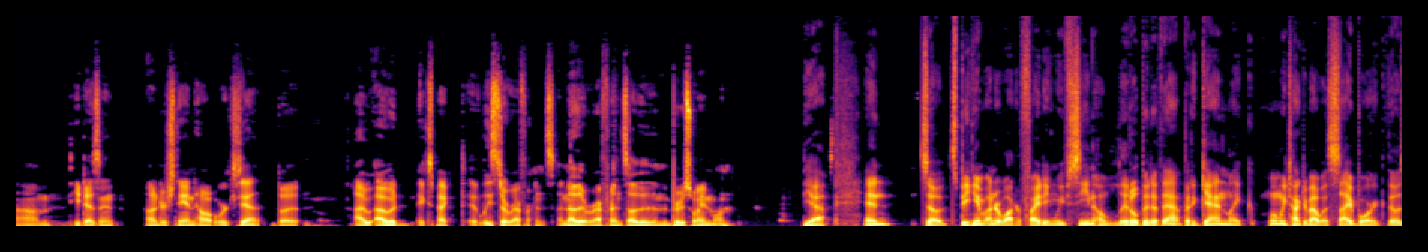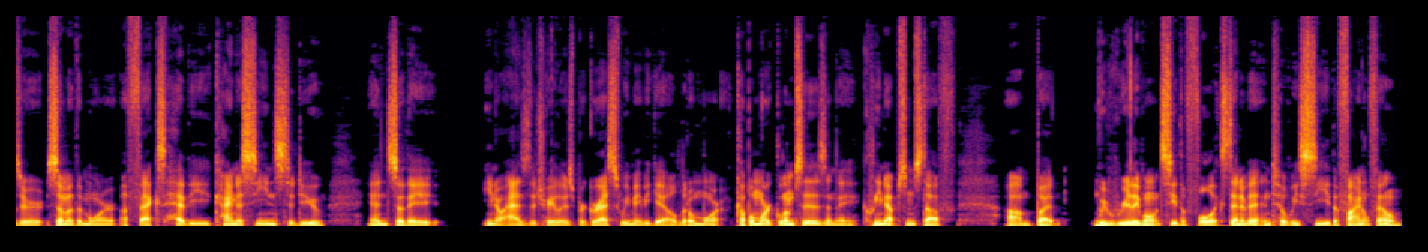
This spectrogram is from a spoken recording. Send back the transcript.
um, he doesn't understand how it works yet, but I, I would expect at least a reference, another reference other than the Bruce Wayne one. Yeah. And so speaking of underwater fighting, we've seen a little bit of that, but again, like when we talked about with Cyborg, those are some of the more effects heavy kind of scenes to do. And so they, you know, as the trailers progress, we maybe get a little more, a couple more glimpses and they clean up some stuff. Um, but we really won't see the full extent of it until we see the final film.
